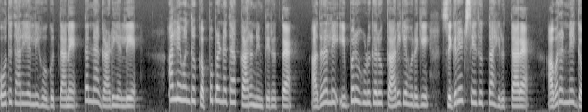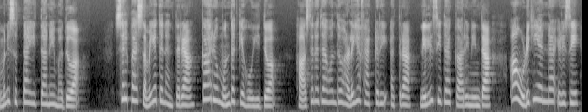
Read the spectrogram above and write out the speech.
ಓದ ದಾರಿಯಲ್ಲಿ ಹೋಗುತ್ತಾನೆ ತನ್ನ ಗಾಡಿಯಲ್ಲಿ. ಅಲ್ಲಿ ಒಂದು ಕಪ್ಪು ಬಣ್ಣದ ಕಾರು ನಿಂತಿರುತ್ತೆ. ಅದರಲ್ಲಿ ಇಬ್ಬರು ಹುಡುಗರು ಕಾರಿಗೆ ಹೊರಗಿ ಸಿಗರೇಟ್ ಸೇದುತ್ತಾ ಇರುತ್ತಾರೆ. ಅವರನ್ನೇ ಗಮನಿಸುತ್ತಾ ಇದ್ದಾನೆ ಮಧು. ಸ್ವಲ್ಪ ಸಮಯದ ನಂತರ ಕಾರು ಮುಂದಕ್ಕೆ ಹೋಯಿತು. ಹಾಸನದ ಒಂದು ಹಳೆಯ ಫ್ಯಾಕ್ಟರಿ ಹತ್ರ ನಿಲ್ಲಿಸಿದ ಕಾರಿನಿಂದ ಆ ಹುಡುಗಿಯನ್ನ ಇಳಿಸಿ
